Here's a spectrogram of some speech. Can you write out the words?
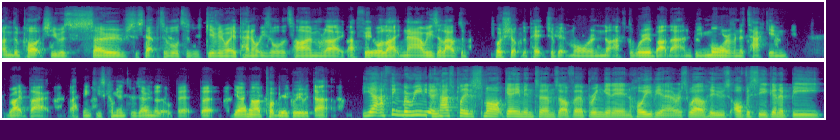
under Poch, he was so susceptible to just giving away penalties all the time. Like I feel like now he's allowed to push up the pitch a bit more and not have to worry about that and be more of an attacking right back. I think he's coming into his own a little bit. But yeah, no, I'd probably agree with that. Yeah, I think Mourinho has played a smart game in terms of uh, bringing in Højbjerg as well, who's obviously going to be.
